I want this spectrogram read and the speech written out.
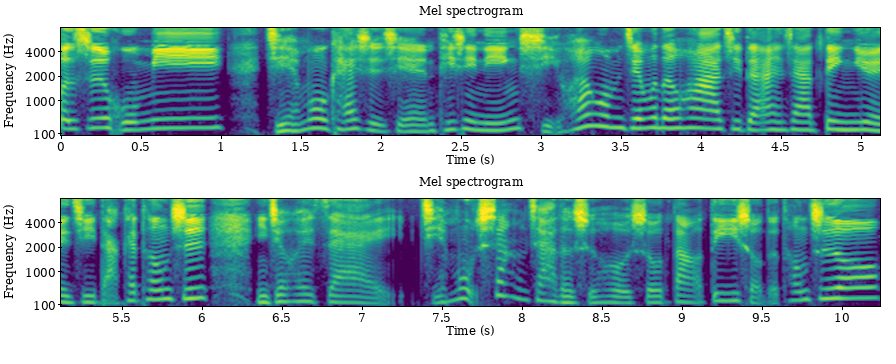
我是胡咪。节目开始前提醒您，喜欢我们节目的话，记得按下订阅及打开通知，你就会在节目上架的时候收到第一手的通知哦。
